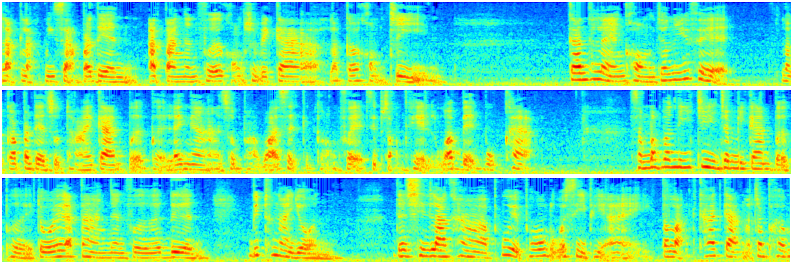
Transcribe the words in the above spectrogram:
หลักๆ มี 3 ประเด็น อัตราเงินเฟอ้อของสหรัฐอเมริกาแล้วก็ของจีน การถแถลงของเจ้าหน้าที่เฟดแล้วก็ประเด็นสุดท้ายการเปิดเผยรายงานสภาวะเศรษฐกิจของเฟด 12 เขตหรือว่าเบดบุ๊กค่ะสำหรับวันนี้จีนจะมีการเปิดเผยตัวเลขอัตราเงินเฟอ้อเดือนมิถุนายนดัชนีราคาผู้บริโภคหรือว่า CPI ตลาดคาดการณ์ว่าจะเพิ่ม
